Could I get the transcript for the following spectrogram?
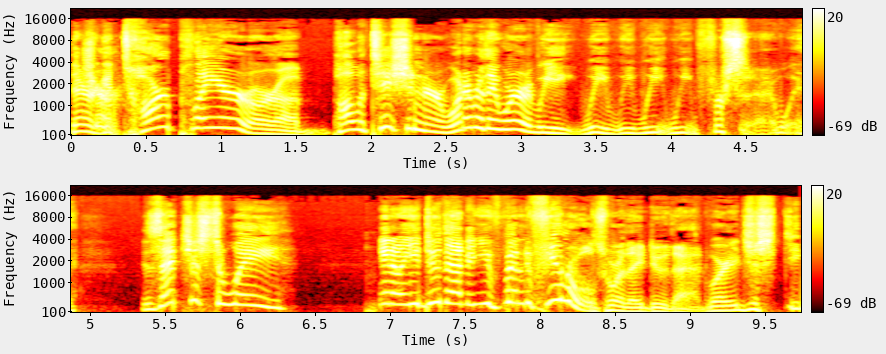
they're sure. a guitar player or a politician or whatever they were. We we we we, we first, is that just a way? You know, you do that. You've been to funerals where they do that, where you just you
